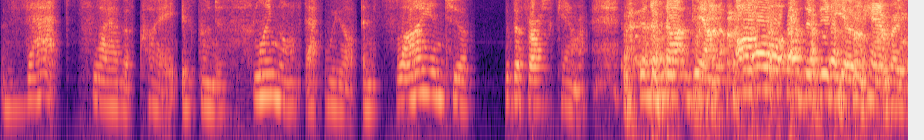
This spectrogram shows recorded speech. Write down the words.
that slab of clay is going to sling off that wheel and fly into the first camera. It's going to knock down all of the video cameras,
